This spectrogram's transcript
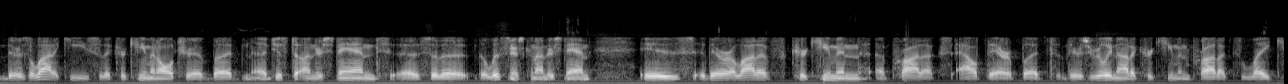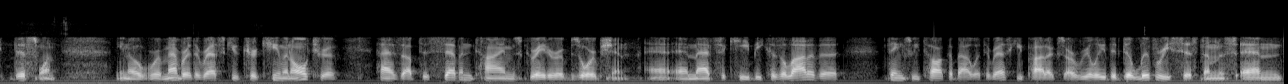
there's a lot of keys to the curcumin ultra. But uh, just to understand, uh, so the the listeners can understand, is there are a lot of curcumin uh, products out there, but there's really not a curcumin product like this one. You know, remember the Rescue Curcumin Ultra has up to seven times greater absorption, and, and that's a key because a lot of the things we talk about with the rescue products are really the delivery systems, and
